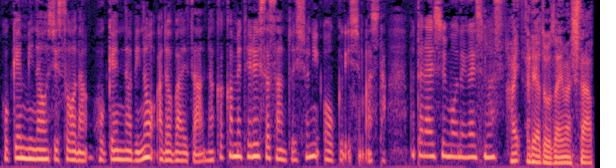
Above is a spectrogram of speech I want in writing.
保険見直し相談、保険ナビのアドバイザー、中亀照久さんと一緒にお送りしました。また来週もお願いします。はい、ありがとうございました。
